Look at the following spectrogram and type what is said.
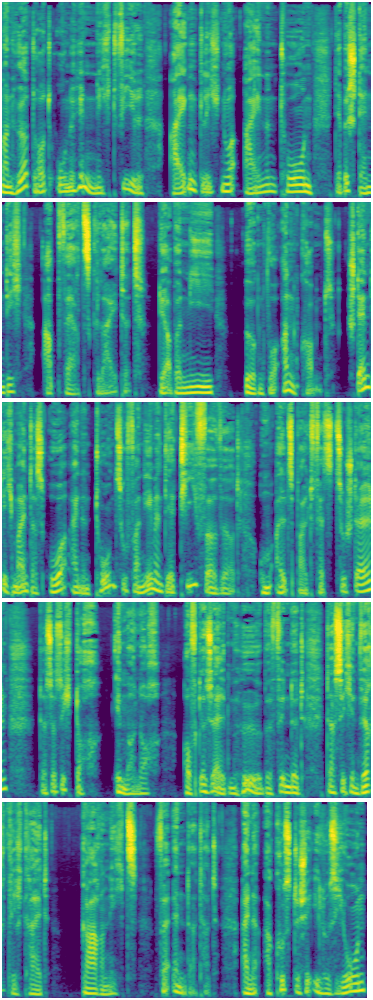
Man hört dort ohnehin nicht viel, eigentlich nur einen Ton, der beständig abwärts gleitet, der aber nie irgendwo ankommt. Ständig meint das Ohr einen Ton zu vernehmen, der tiefer wird, um alsbald festzustellen, dass er sich doch immer noch auf derselben Höhe befindet, dass sich in Wirklichkeit gar nichts verändert hat. Eine akustische Illusion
